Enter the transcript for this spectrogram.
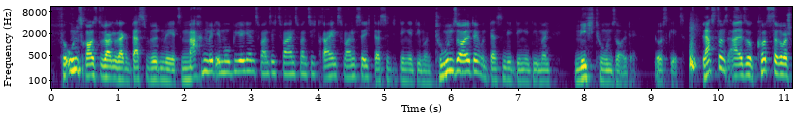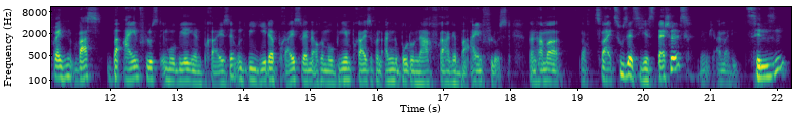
für uns rausgesagen sagen, das würden wir jetzt machen mit Immobilien 2022, 2023. Das sind die Dinge, die man tun sollte und das sind die Dinge, die man nicht tun sollte. Los geht's. Lasst uns also kurz darüber sprechen, was beeinflusst Immobilienpreise und wie jeder Preis werden auch Immobilienpreise von Angebot und Nachfrage beeinflusst. Dann haben wir noch zwei zusätzliche Specials, nämlich einmal die Zinsen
